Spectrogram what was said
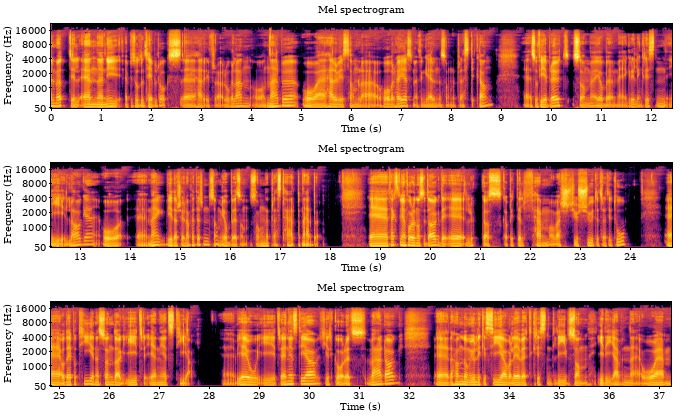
Vel møtt til en eh, ny episode Table Talks eh, her fra Rogaland og Nærbø. Og eh, her er vi samla Håvard Høie, som er fungerende sogneprest i Cannes. Sofie Braut, som jobber med Grilling kristen i laget. Og meg, Vidar Sjøland Pettersen, som jobber som sogneprest her på Nærbø. Eh, teksten vi har foran oss i dag, det er Lukas kapittel 5 og vers 27 til 32. Eh, og det er på tiende søndag i treenighetstida. Eh, vi er jo i treenighetstida, kirkeårets hverdag. Eh, det handler om ulike sider av å leve et kristent liv sånn i det jevne. Og eh,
